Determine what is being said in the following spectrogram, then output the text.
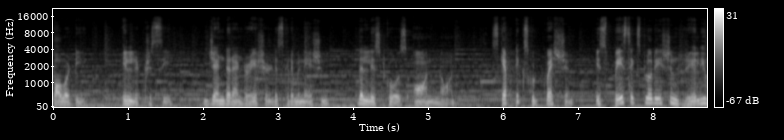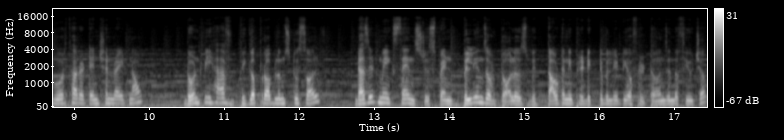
poverty, illiteracy, gender and racial discrimination, the list goes on and on. Skeptics could question is space exploration really worth our attention right now? Don't we have bigger problems to solve? Does it make sense to spend billions of dollars without any predictability of returns in the future?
